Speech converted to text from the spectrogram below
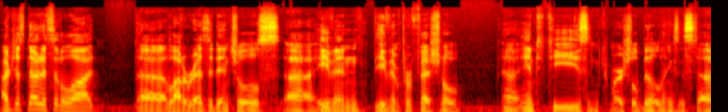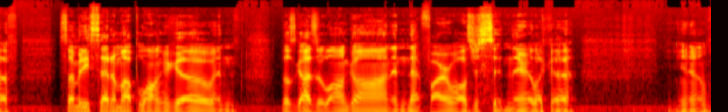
I've just noticed it a lot. Uh, a lot of residentials, uh, even even professional uh, entities and commercial buildings and stuff. Somebody set them up long ago, and those guys are long gone, and that firewall is just sitting there like a, you know,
